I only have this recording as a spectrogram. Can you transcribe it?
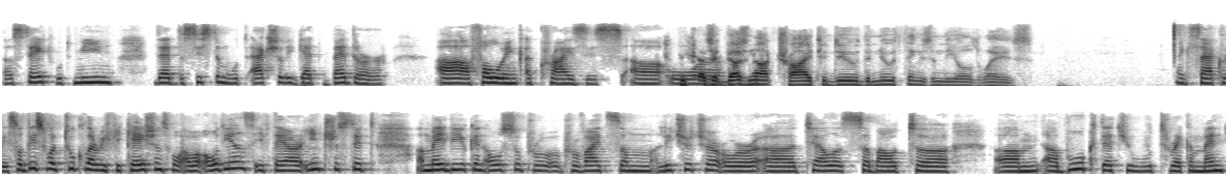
uh, state would mean that the system would actually get better uh, following a crisis. Uh, or... Because it does not try to do the new things in the old ways. Exactly. So these were two clarifications for our audience. If they are interested, uh, maybe you can also pro provide some literature or uh, tell us about uh, um, a book that you would recommend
